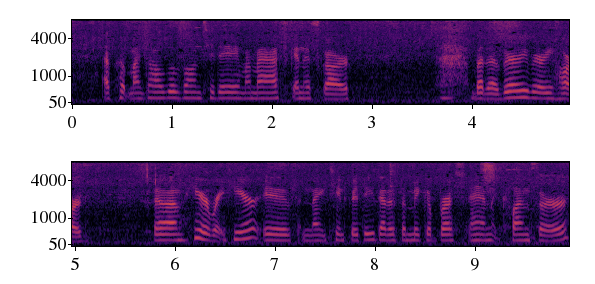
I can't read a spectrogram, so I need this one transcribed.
I put my goggles on today, my mask, and a scarf. But uh, very, very hard. Um, here, right here is 1950. That is a makeup brush and cleanser.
